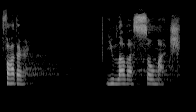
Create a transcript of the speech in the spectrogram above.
Father, you love us so much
